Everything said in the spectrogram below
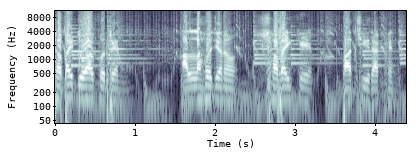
সবাই দোয়া করবেন। আল্লাহ যেন সবাইকে বাঁচিয়ে রাখেন।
